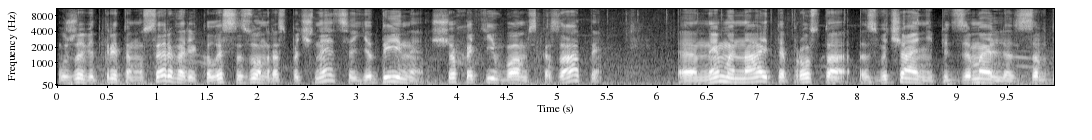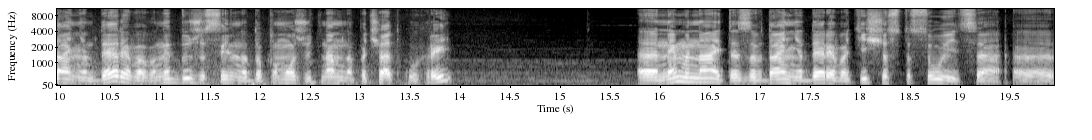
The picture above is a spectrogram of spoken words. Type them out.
уже відкритому сервері, коли сезон розпочнеться. Єдине, що хотів вам сказати, е, не минайте просто звичайні підземелля з завданням дерева, вони дуже сильно допоможуть нам на початку гри. Е, Не минайте завдання дерева, ті, що стосуються е,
